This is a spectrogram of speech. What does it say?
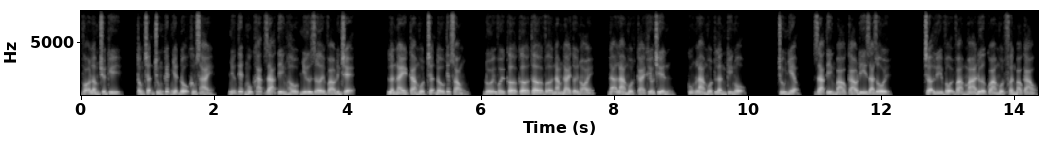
võ lâm truyền kỳ, tổng trận chung kết nhiệt độ không sai, những tiết mục khác giả tỉnh hầu như rơi vào đình trệ lần này ca một trận đấu tiếp sóng, đối với cờ cờ tờ vờ năm đài tới nói, đã là một cái khiêu chiến, cũng là một lần kỳ ngộ. Chủ nhiệm ra tỉnh báo cáo đi ra rồi. Trợ lý vội vã mà đưa qua một phần báo cáo,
